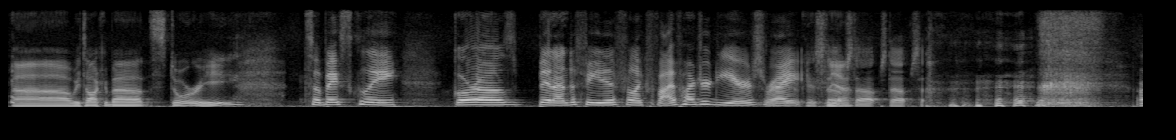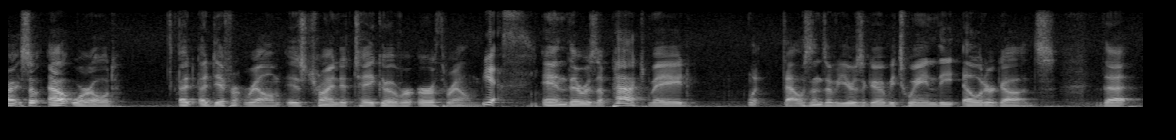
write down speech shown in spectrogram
Uh, we talk about story. so basically, Goro's been undefeated for like 500 years, right? Okay, stop, Yeah. stop, stop, stop. All right, so Outworld, a, a different realm, is trying to take over Earth realm. Yes. And there was a pact made what, thousands of years ago between the Elder Gods that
